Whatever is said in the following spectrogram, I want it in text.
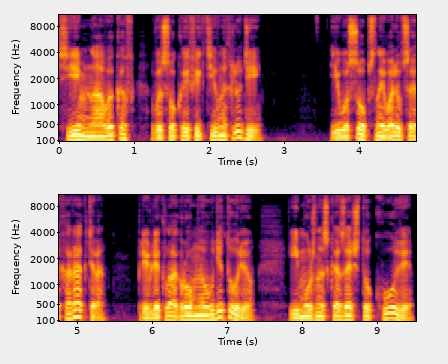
«Семь навыков высокоэффективных людей». Его собственная эволюция характера привлекла огромную аудиторию, и можно сказать, что Кови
